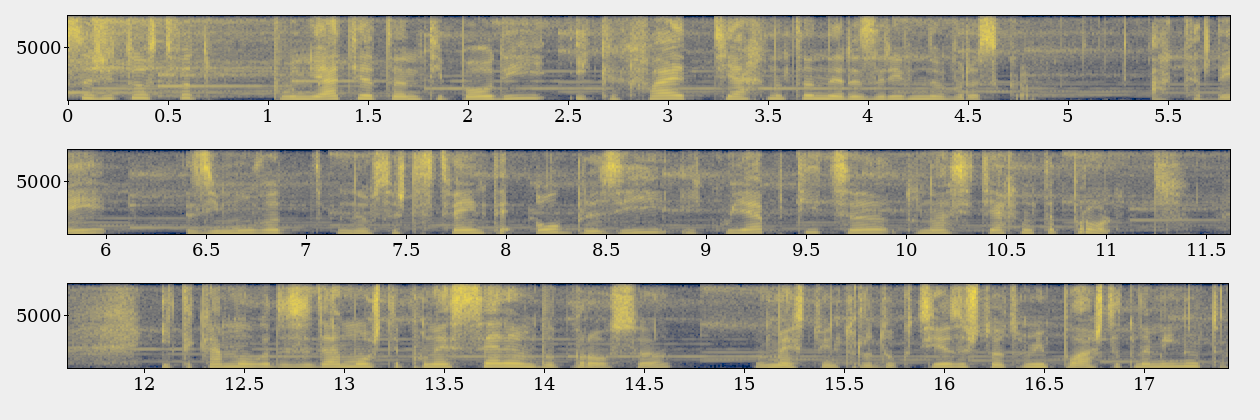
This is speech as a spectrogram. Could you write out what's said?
съжителстват понятията антиподи и каква е тяхната неразривна връзка? А къде зимуват неосъществените образи и коя птица донася тяхната пролет? И така мога да задам още поне 7 въпроса вместо интродукция, защото ми плащат на минута.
